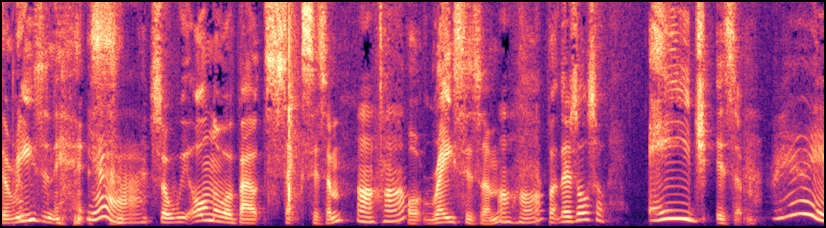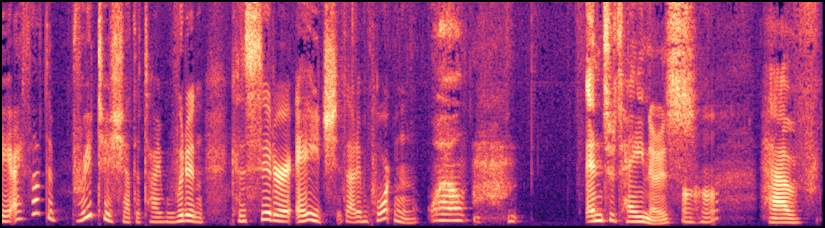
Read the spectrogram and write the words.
The reason is, yeah. so we all know about sexism uh-huh. or racism, uh-huh. but there's also ageism. Really? I thought the British at the time wouldn't consider age that important. Well, entertainers uh-huh. have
